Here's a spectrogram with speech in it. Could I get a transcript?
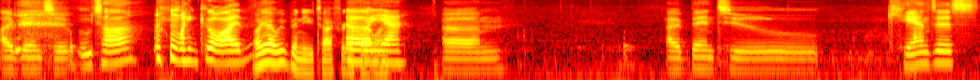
I've been to Utah. Oh my god. Oh, yeah, we've been to Utah. I forgot Oh that one. yeah. Um, I've been to Kansas,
